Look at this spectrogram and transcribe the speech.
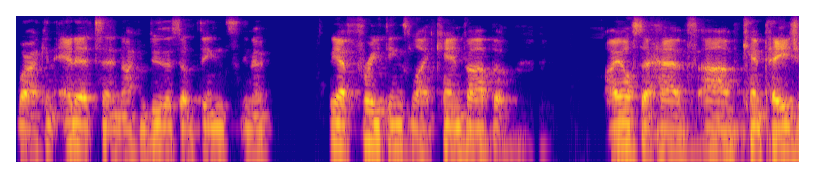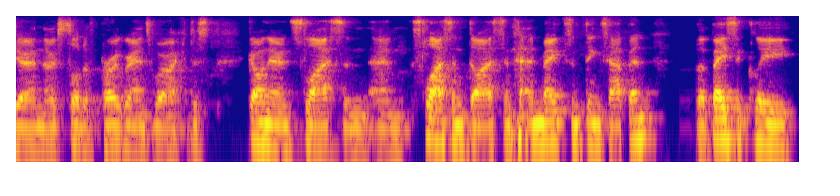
where I can edit and I can do those sort of things. You know, we have free things like Canva, but I also have um, Camtasia and those sort of programs where I can just go in there and slice and, and slice and dice and, and make some things happen. But basically,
